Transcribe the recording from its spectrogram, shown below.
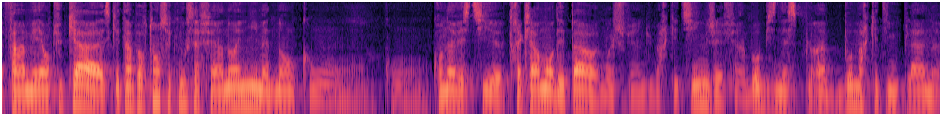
enfin, mais en tout cas, ce qui est important, c'est que nous, ça fait un an et demi maintenant qu'on investit euh, très clairement au départ. Euh, moi, je viens du marketing, j'avais fait un beau business, un beau marketing plan euh,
